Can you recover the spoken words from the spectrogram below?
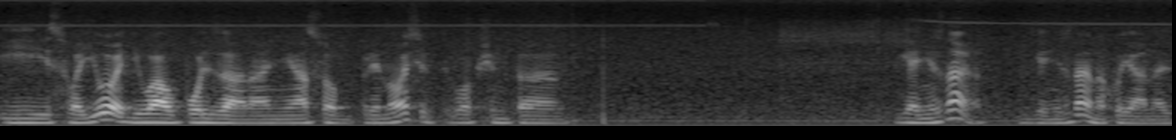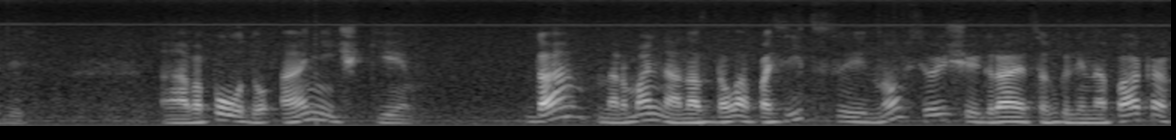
И свою одевал, польза она не особо приносит. В общем-то, я не знаю. Я не знаю, нахуя она здесь. А по поводу Анечки, да, нормально, она сдала позиции, но все еще играется в глинопаках.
